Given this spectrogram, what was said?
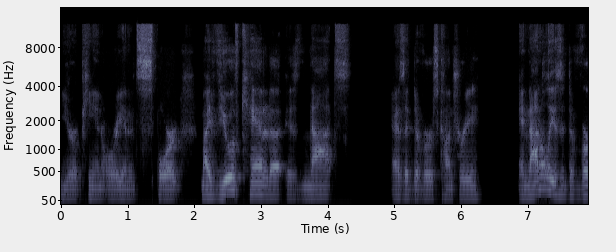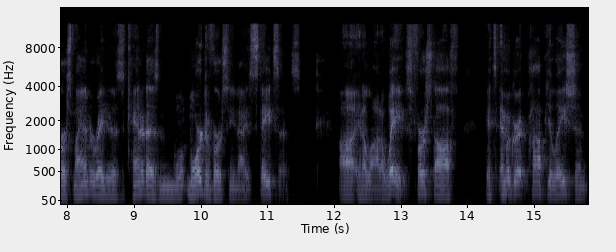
European oriented sport. My view of Canada is not as a diverse country. And not only is it diverse, my underrated is Canada is more diverse than the United States is uh, in a lot of ways. First off, its immigrant population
